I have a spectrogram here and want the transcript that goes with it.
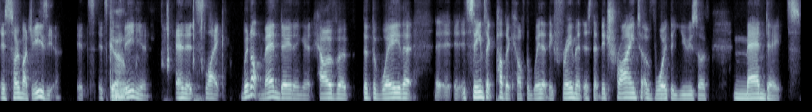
is so much easier. It's it's convenient, yeah. and it's like we're not mandating it. However, the the way that it, it seems like public health, the way that they frame it is that they're trying to avoid the use of mandates,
